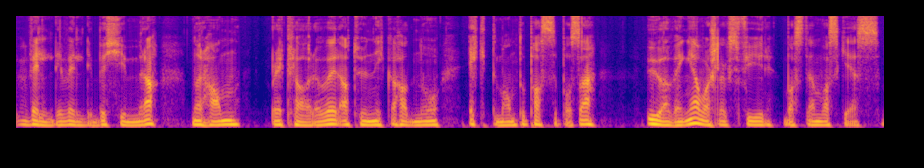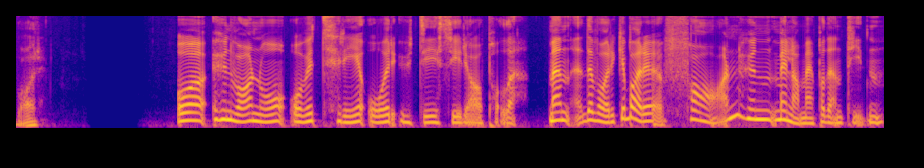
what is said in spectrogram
veldig veldig bekymra når han ble klar over at hun ikke hadde noe ektemann til å passe på seg, uavhengig av hva slags fyr Bastian Vasques var. Og hun var nå over tre år ute i Syria-oppholdet. Men det var ikke bare faren hun melda med på den tiden.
